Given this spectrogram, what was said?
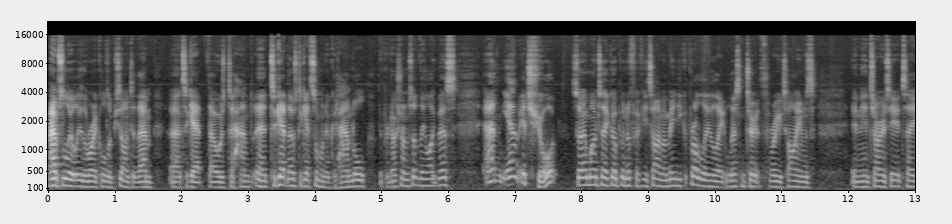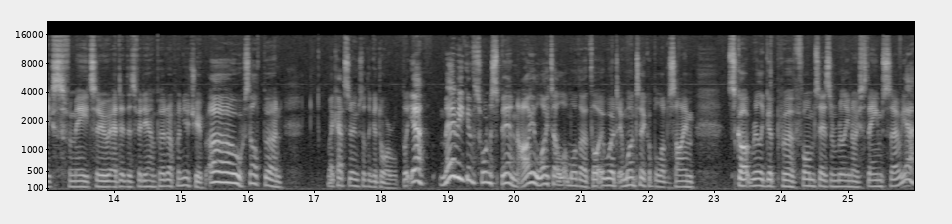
absolutely the right call to be signed to them uh, to get those to hand uh, to get those to get someone who could handle the production on something like this. And yeah, it's short, so it won't take up enough of your time. I mean, you could probably like listen to it three times in the entirety it takes for me to edit this video and put it up on YouTube. Oh, self-burn. My cat's doing something adorable. But yeah, maybe give this one a spin. I liked it a lot more than I thought it would. It won't take up a lot of time. It's got really good performances and really nice themes, so yeah,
